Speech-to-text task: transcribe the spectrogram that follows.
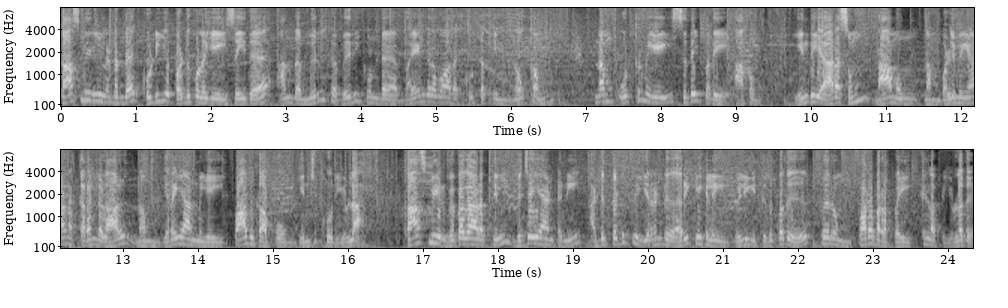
காஷ்மீரில் நடந்த கொடிய படுகொலையை செய்த அந்த மிருக வெறி கொண்ட பயங்கரவாத கூட்டத்தின் நோக்கம் நம் ஒற்றுமையை சிதைப்பதே ஆகும். இந்திய அரசும் நாமும் நம் வலிமையான கரங்களால் நம் இறையாண்மையை பாதுகாப்போம் என்று கூறியுள்ளார். காஷ்மீர் விவகாரத்தில் விஜய் ஆண்டனி அடுத்தடுத்து இரண்டு அறிக்கைகளை வெளியிட்டிருப்பது பெரும் பரபரப்பை கிளப்பியுள்ளது.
